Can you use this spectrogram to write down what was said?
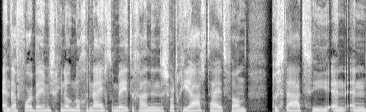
En daarvoor ben je misschien ook nog geneigd om mee te gaan in de soort gejaagdheid van prestatie en, en,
